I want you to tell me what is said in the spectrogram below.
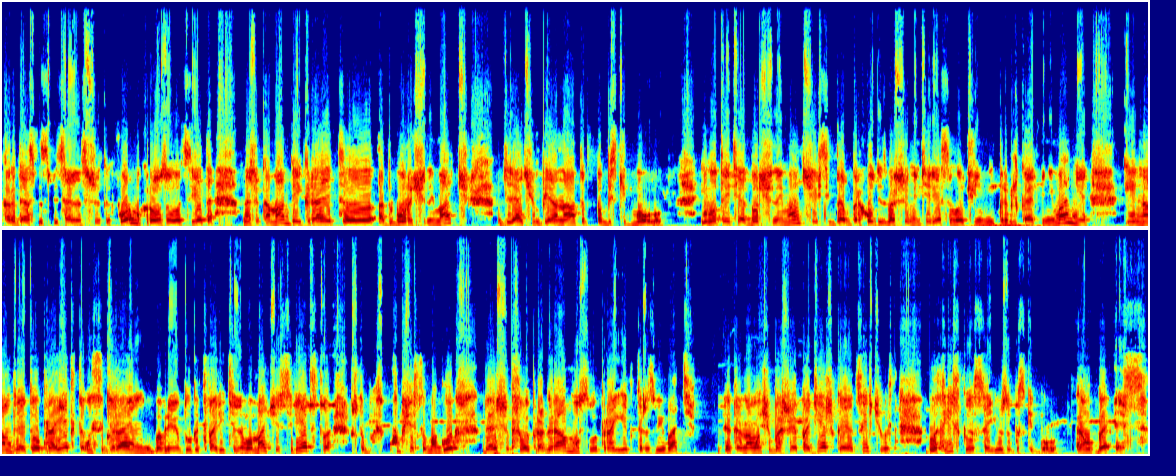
когда в специально сшитых формах розового цвета наша команда играет э, отборочный матч для чемпионата по баскетболу. И вот эти отборочные матчи всегда проходят с большим интересом и очень привлекают внимание. И нам для этого проекта мы собираем во время благотворительного матча средства, чтобы общество могло дальше свою программу, свой проект развивать. Это нам очень большая поддержка и отзывчивость Латвийского союза баскетбола, ЛБС.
